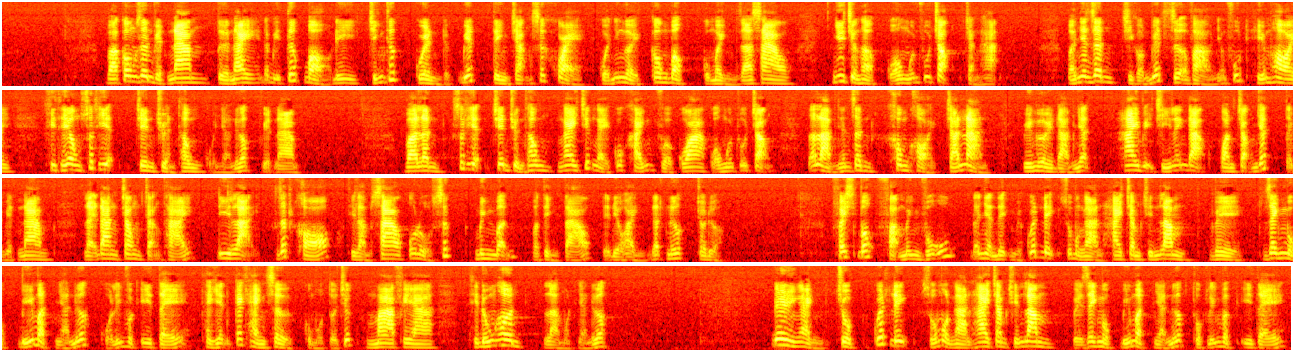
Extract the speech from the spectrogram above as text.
Và công dân Việt Nam từ nay đã bị tước bỏ đi chính thức quyền được biết tình trạng sức khỏe của những người công bộc của mình ra sao, như trường hợp của ông Nguyễn Phú Trọng chẳng hạn. Và nhân dân chỉ còn biết dựa vào những phút hiếm hoi khi thấy ông xuất hiện trên truyền thông của nhà nước Việt Nam. Và lần xuất hiện trên truyền thông ngay trước ngày Quốc Khánh vừa qua của ông Nguyễn Phú Trọng đã làm nhân dân không khỏi chán nản vì người đảm nhận hai vị trí lãnh đạo quan trọng nhất tại Việt Nam lại đang trong trạng thái đi lại rất khó thì làm sao có đủ sức, minh mẫn và tỉnh táo để điều hành đất nước cho được. Facebook Phạm Minh Vũ đã nhận định về quyết định số 1295 về danh mục bí mật nhà nước của lĩnh vực y tế thể hiện cách hành xử của một tổ chức mafia thì đúng hơn là một nhà nước. Đây là hình ảnh chụp quyết định số 1295 về danh mục bí mật nhà nước thuộc lĩnh vực y tế.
